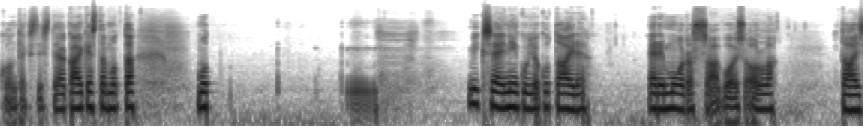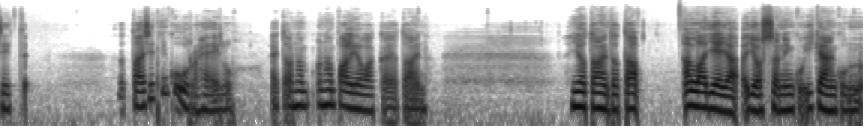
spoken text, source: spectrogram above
kontekstista ja kaikesta, mutta, mutta mm, miksei niin kuin joku taide eri muodossaan voisi olla, tai sitten tai sit niinku urheilu. Et onhan, onhan paljon vaikka jotain, jotain tota, lajeja, jossa niinku ikään kuin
